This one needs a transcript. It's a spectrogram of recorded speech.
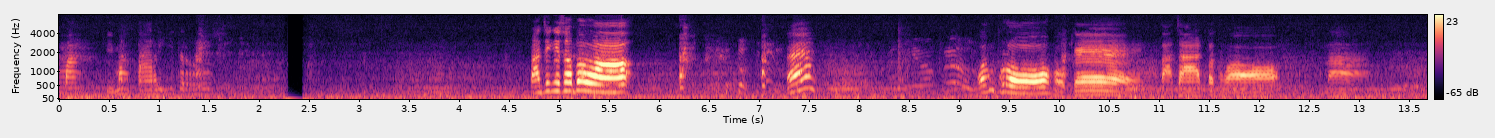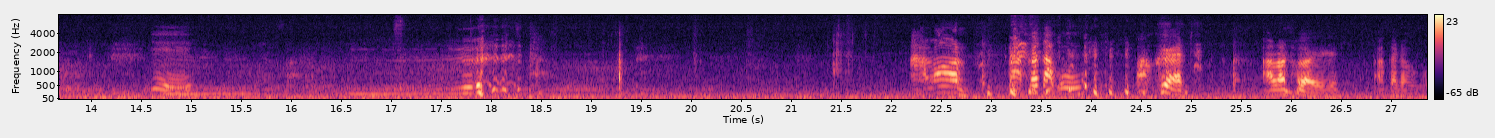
Timah timah tarik terus. Pancingnya siapa wak? Eh? Wong pro. Oke. Tak catet wak. Nah. Iya alon. Kaget aku. Kaget. Alon wae kaget aku.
